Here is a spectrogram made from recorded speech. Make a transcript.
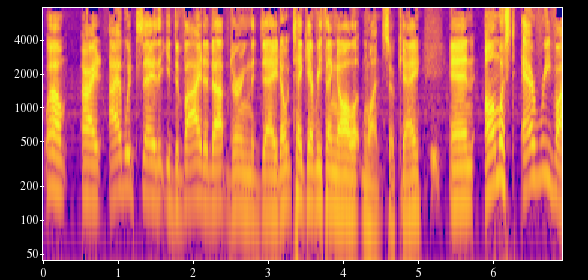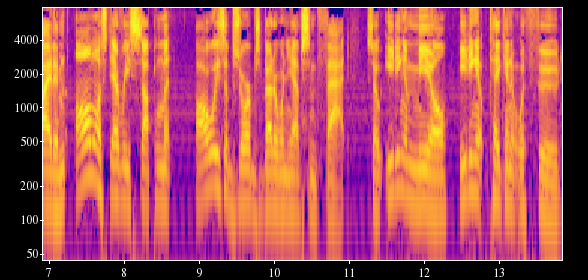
Well, all right. I would say that you divide it up during the day. Don't take everything all at once, okay? And almost every vitamin, almost every supplement always absorbs better when you have some fat. So eating a meal, eating it, taking it with food.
